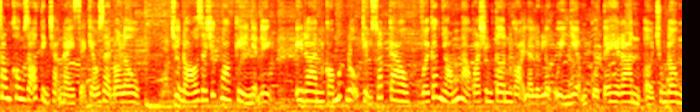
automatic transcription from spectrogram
song không rõ tình trạng này sẽ kéo dài bao lâu. Trước đó, giới chức Hoa Kỳ nhận định Iran có mức độ kiểm soát cao với các nhóm mà Washington gọi là lực lượng ủy nhiệm của Tehran ở Trung Đông.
